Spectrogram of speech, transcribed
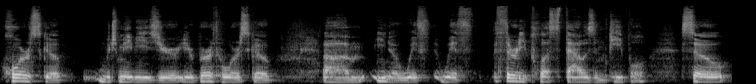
horoscope, which maybe is your, your birth horoscope, um, you know, with with 30 plus thousand people. So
